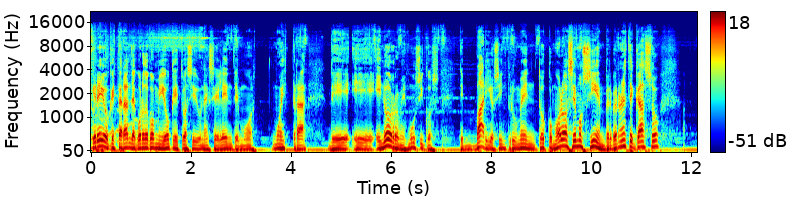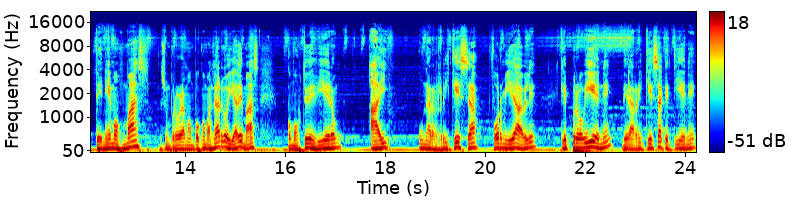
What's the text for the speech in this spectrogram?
Creo que estarán de acuerdo conmigo que esto ha sido una excelente muestra de eh, enormes músicos de varios instrumentos, como lo hacemos siempre, pero en este caso tenemos más, es un programa un poco más largo y además, como ustedes vieron, hay una riqueza formidable que proviene de la riqueza que tiene,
